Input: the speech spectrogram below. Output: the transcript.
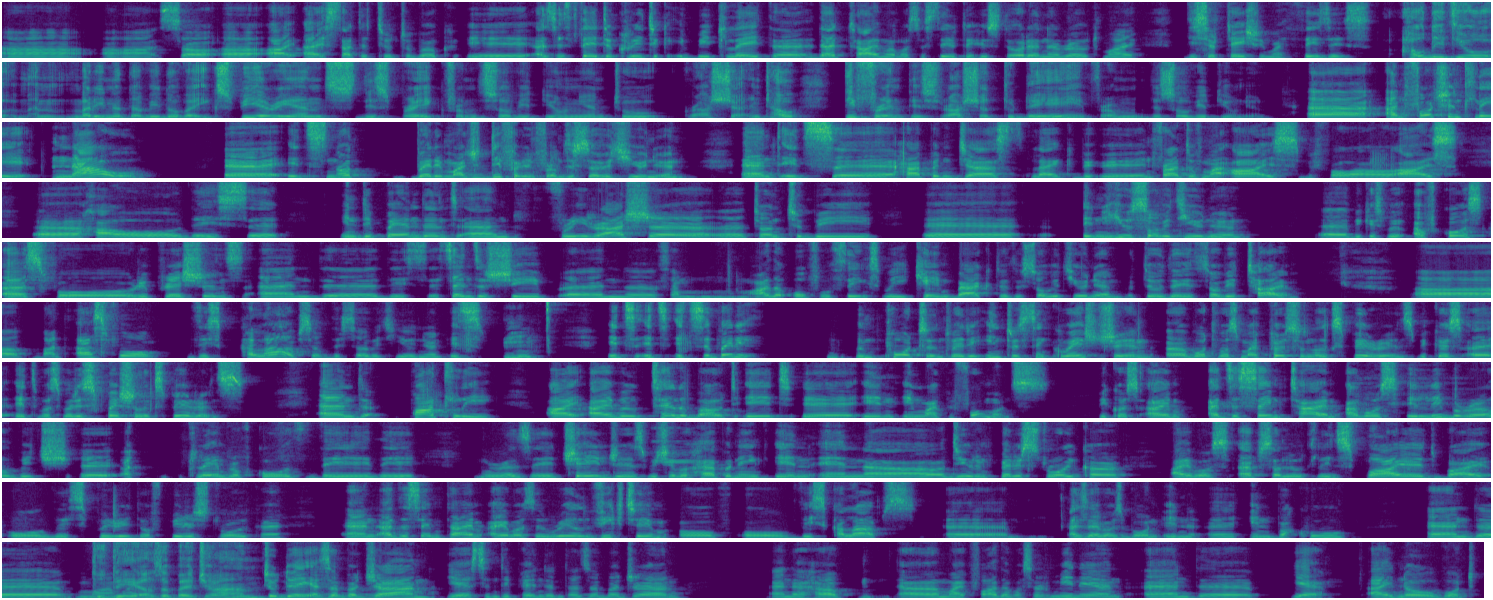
uh, uh, so uh, I, I, started to, to work as a theater critic a bit later. At that time, I was a theater historian. I wrote my dissertation, my thesis. How did you, Marina Davydova, experience this break from the Soviet Union to Russia, and how different is Russia today from the Soviet Union? Uh, unfortunately, now uh, it's not very much different from the Soviet Union. And it's uh, happened just like uh, in front of my eyes before our eyes uh, how this uh, independent and free russia turned to be a new soviet union because we of course as for repressions and this censorship and some other awful things we came back to the soviet union to the soviet time but as for this collapse of the Soviet Union, it's it's it's it's a very important, very interesting question. Uh, what was my personal experience? Because uh, it was very special experience, and partly I, I will tell about it uh, in in my performance because I'm at the same time I was a liberal, which uh, claimed, of course, the the the changes which were happening in in uh, during perestroika I was absolutely inspired by all the spirit of perestroika. And at the same time, I was a real victim of, of this collapse. Um, as I was born in uh, in Baku, and uh, today my, Azerbaijan. Today Azerbaijan, yes, independent Azerbaijan, and I have uh, my father was Armenian, and uh, yeah, I know what.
